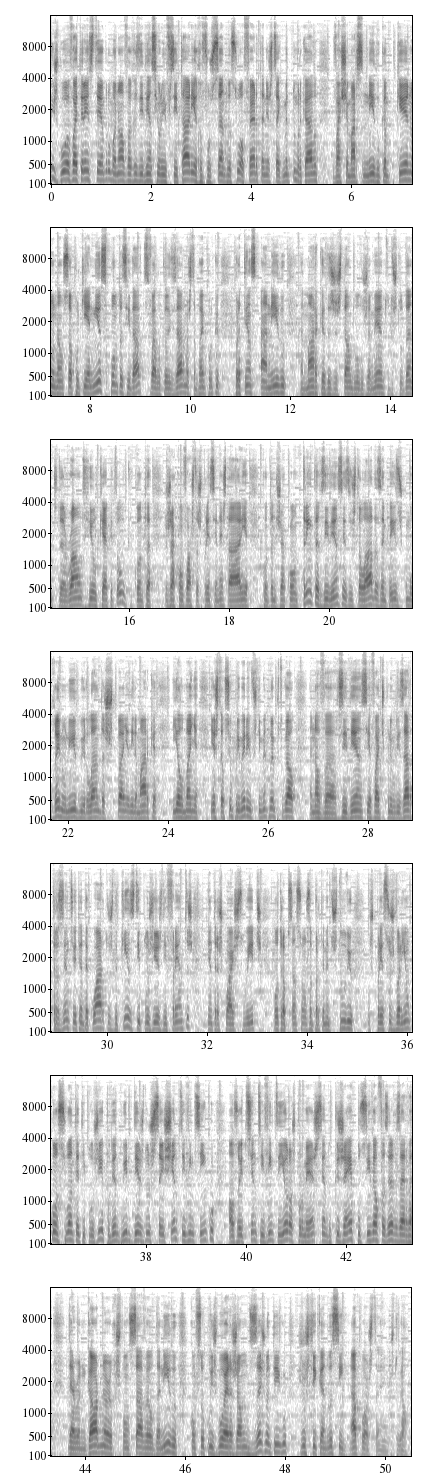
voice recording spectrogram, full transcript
Lisboa vai ter em setembro uma nova residência universitária, reforçando a sua oferta neste segmento do mercado. Vai chamar-se Nido Campo Pequeno, não só porque é nesse ponto da cidade que se vai localizar, mas também porque pertence à Nido, a marca de gestão do alojamento de estudantes da Round Hill Capital, que conta já com vasta experiência nesta área, contando já com 30 residências instaladas em países como Reino Unido, Irlanda, Espanha, Dinamarca e Alemanha. Este é o seu primeiro investimento em Portugal. A nova residência vai disponibilizar 380 quartos quartos de 15 tipologias diferentes, entre as quais suítes. Outra opção são os apartamentos estúdio. Os preços variam consoante a tipologia, podendo ir desde os 625 aos 820 euros por mês, sendo que já é possível fazer reserva. Darren Gardner, responsável da Nido, confessou que Lisboa era já um desejo antigo, justificando assim a aposta em Portugal.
